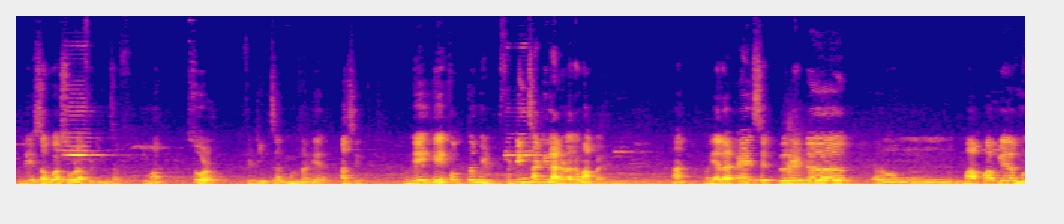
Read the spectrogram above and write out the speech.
म्हणजे सव्वा सोळा फिटिंगचं किंवा सोळा फिटिंगचं मुंडागेर असेल. म्हणजे हे फक्त फिटिंगसाठी लागणारं माप आहे. हां? मग याला काय सेपरेट माप आपल्याला मुं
